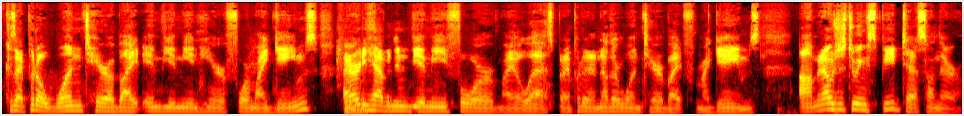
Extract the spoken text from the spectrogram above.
because I put a one terabyte NVMe in here for my games. Mm-hmm. I already have an NVMe for my OS, but I put in another one terabyte for my games. Um, and I was just doing speed tests on there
